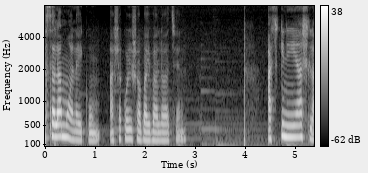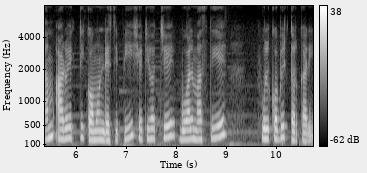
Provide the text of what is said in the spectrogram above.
আসসালামু আলাইকুম, আশা করি সবাই ভালো আছেন। আজকে নিয়ে আসলাম আরও একটি কমন রেসিপি সেটি হচ্ছে বোয়াল মাছ দিয়ে ফুলকপির তরকারি।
